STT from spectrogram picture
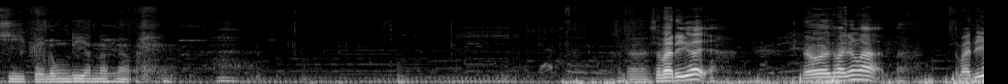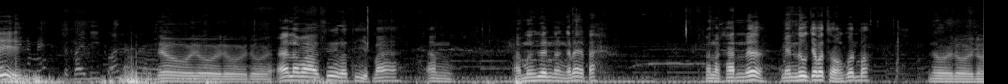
ขี่ไปโรงเรียนเนาะพี่น้องเออสบายดีเอ้ยเดี๋ยวสบายดีน้องละสบายดีสบายดีก่อนเดี๋ยวเดี๋ยวเดี๋ยวเดี๋ยวไอ้ยเราเอาชื่อเราถีบมาอันเอามือเฮือนกันก็ได้ปะคนละคันเด้อแม่นลูกจะมาสองคนปะเดี๋ยวเดี๋ยวเดี๋ย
